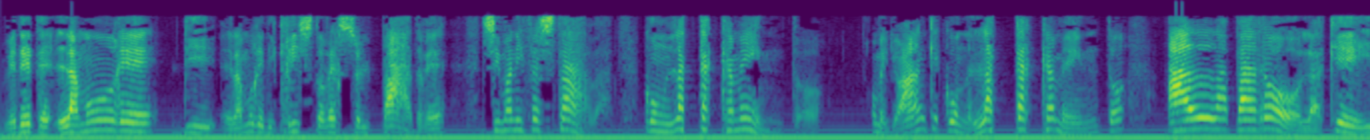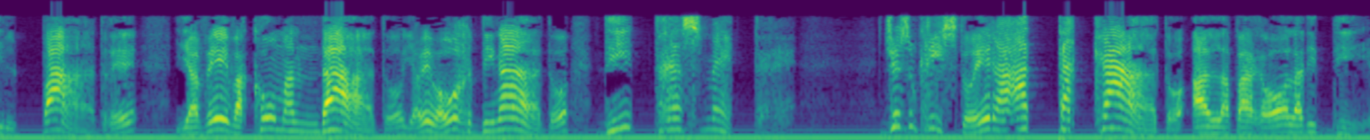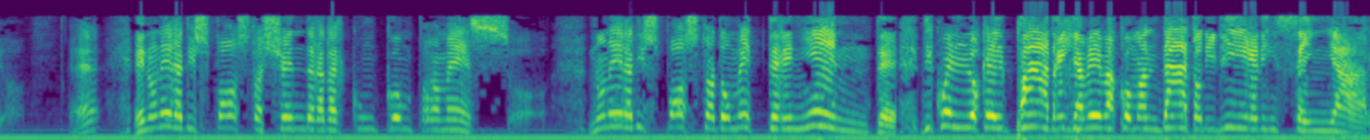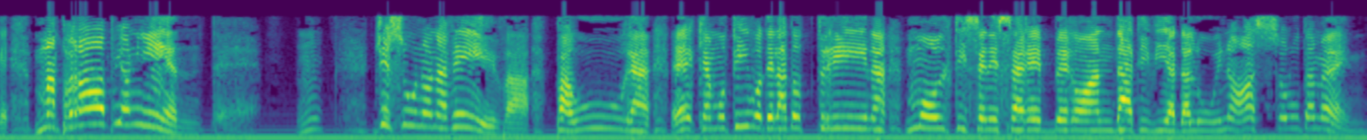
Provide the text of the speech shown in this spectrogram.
Vedete l'amore di, l'amore di Cristo verso il Padre si manifestava con l'attaccamento, o meglio anche con l'attaccamento alla parola che il Padre gli aveva comandato, gli aveva ordinato di trasmettere. Gesù Cristo era attaccato alla parola di Dio eh? e non era disposto a scendere ad alcun compromesso, non era disposto ad omettere niente di quello che il Padre gli aveva comandato di dire e di insegnare, ma proprio niente. Hm? Gesù non aveva paura eh, che a motivo della dottrina molti se ne sarebbero andati via da lui, no, assolutamente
